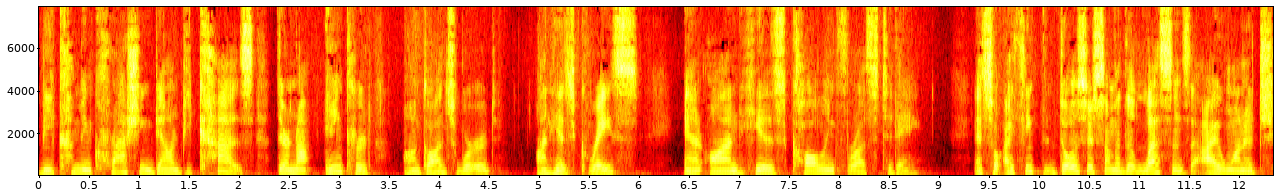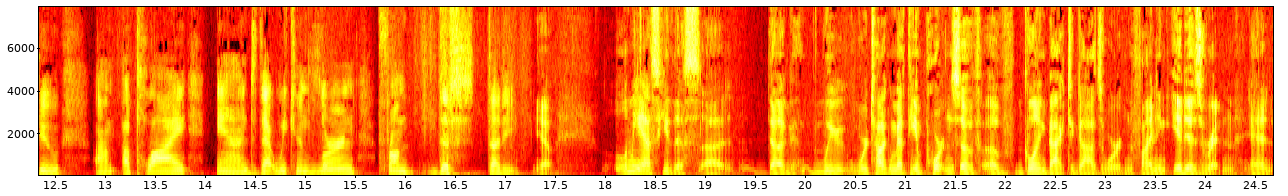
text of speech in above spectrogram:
be coming crashing down because they're not anchored on God's Word, on His grace, and on his calling for us today. And so I think those are some of the lessons that I wanted to um, apply and that we can learn from this study. Yeah. Let me ask you this. Uh, Doug, we, we're talking about the importance of, of going back to God's Word and finding it is written, and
